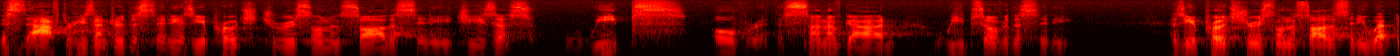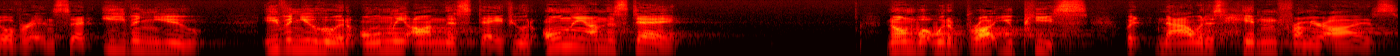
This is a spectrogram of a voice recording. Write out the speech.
this is after he's entered the city. As he approached Jerusalem and saw the city, Jesus weeps over it. The Son of God weeps over the city. As he approached Jerusalem and saw the city, wept over it and said, Even you, even you who had only on this day, if you had only on this day known what would have brought you peace, but now it is hidden from your eyes.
